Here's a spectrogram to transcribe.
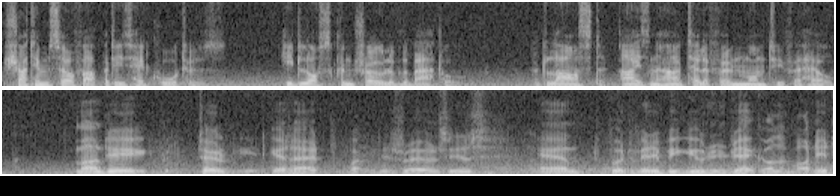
shut himself up at his headquarters. He'd lost control of the battle. At last, Eisenhower telephoned Monty for help. Monty told me to get out one of his roses and put a very big Union Jack on the bonnet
